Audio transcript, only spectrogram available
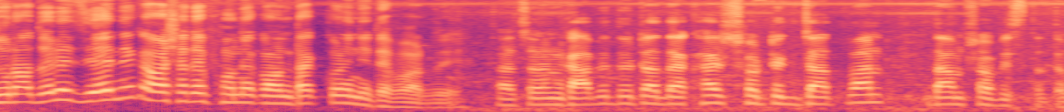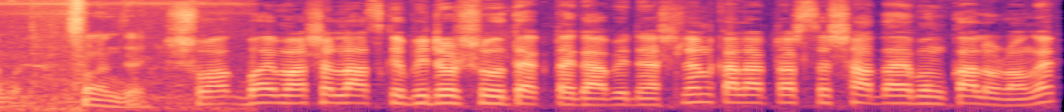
জোড়া ধরে যে নাকি আমার সাথে ফোনে কন্ট্যাক্ট করে নিতে পারবে। তাছাড়া গাবি দুইটা দেখায় সঠিক জাতমান দাম সব বিস্তারিত বলে। চলেন যাই। সোহাগ ভাই মার্শাল্লাহ আজকে ভিডিওর শুরুতে একটা গাবি নিয়ে আসলেন। কালারটা আসছে সাদা এবং কালো রঙের।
